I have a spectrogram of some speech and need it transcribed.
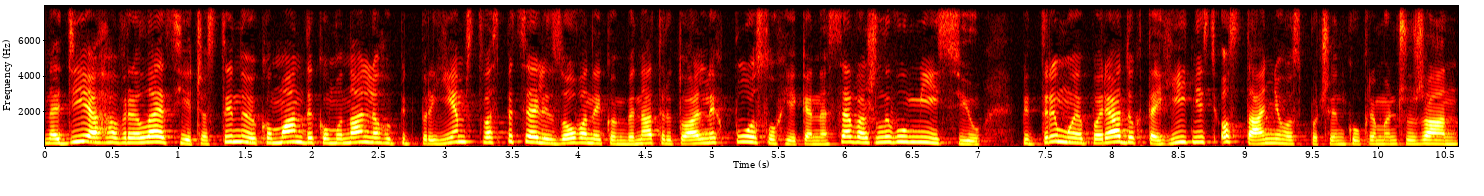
Надія Гаврилець є частиною команди комунального підприємства Спеціалізований комбінат ритуальних послуг, яке несе важливу місію, підтримує порядок та гідність останнього спочинку кременчужан.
